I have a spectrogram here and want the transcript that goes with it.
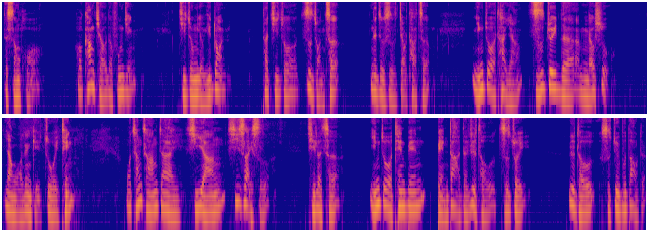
的生活。和康桥的风景，其中有一段，他骑着自转车，那就是脚踏车，迎着太阳直追的描述，让我念给诸位听。我常常在夕阳西晒时，骑了车，迎着天边扁大的日头直追。日头是追不到的。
